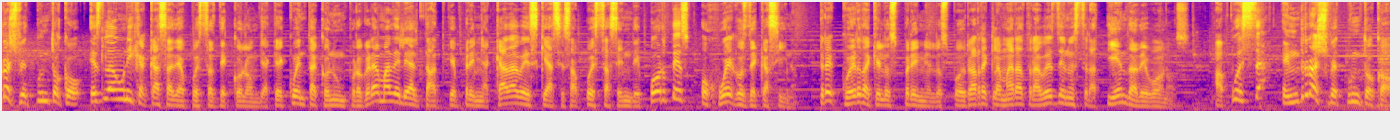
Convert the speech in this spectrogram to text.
Rushbet.co es la única casa de apuestas de Colombia que cuenta con un programa de lealtad que premia cada vez que haces apuestas en deportes o juegos de casino. Recuerda que los premios los podrás reclamar a través de nuestra tienda de bonos. Apuesta en Rushbet.co.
